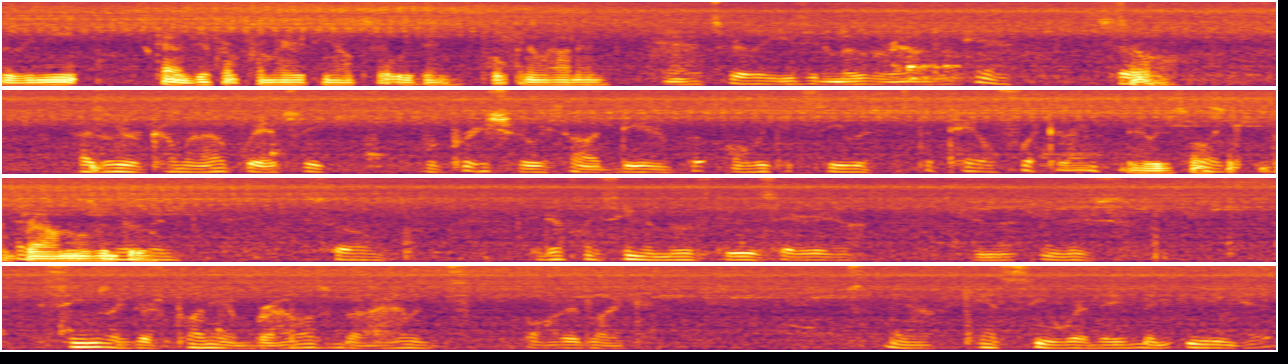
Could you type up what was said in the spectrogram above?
really neat. It's kind of different from everything else that we've been poking around in. Yeah, it's really easy to move around in here. So, So, as we were coming up, we actually were pretty sure we saw a deer, but all we could see was just the tail flickering. yeah, we saw as the brown was moving through. So they definitely seem to move through this area, and, uh, and there's it seems like there's plenty of browse, but I haven't spotted like you know I can't see where they've been eating it.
